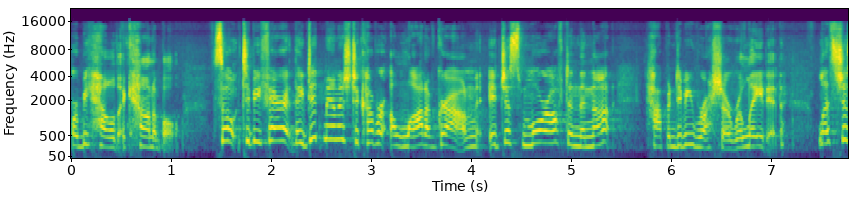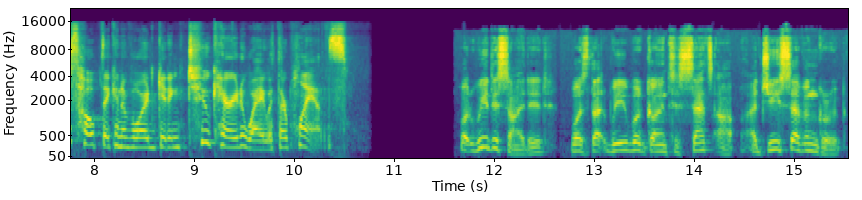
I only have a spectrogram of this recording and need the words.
or be held accountable. So, to be fair, they did manage to cover a lot of ground. It just more often than not happened to be Russia related. Let's just hope they can avoid getting too carried away with their plans. What we decided was that we were going to set up a G7 group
